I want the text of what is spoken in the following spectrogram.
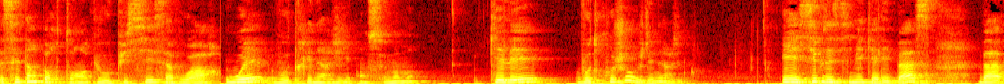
c'est important que vous puissiez savoir où est votre énergie en ce moment. Quelle est votre jauge d'énergie? Et si vous estimez qu'elle est basse, bah,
